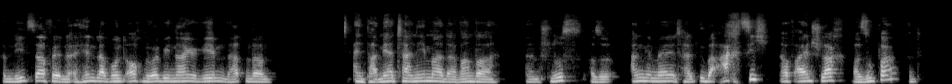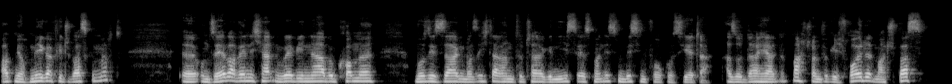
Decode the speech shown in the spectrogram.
am Dienstag für den Händlerbund auch ein Webinar gegeben. Da hatten wir ein paar mehr Teilnehmer. Da waren wir am Schluss, also angemeldet, halt über 80 auf einen Schlag. War super. Hat, hat mir auch mega viel Spaß gemacht. Äh, und selber, wenn ich halt ein Webinar bekomme, muss ich sagen, was ich daran total genieße, ist, man ist ein bisschen fokussierter. Also daher, das macht schon wirklich Freude, macht Spaß.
